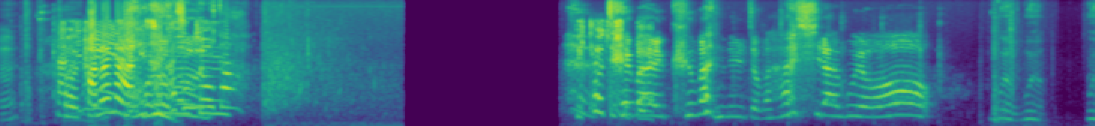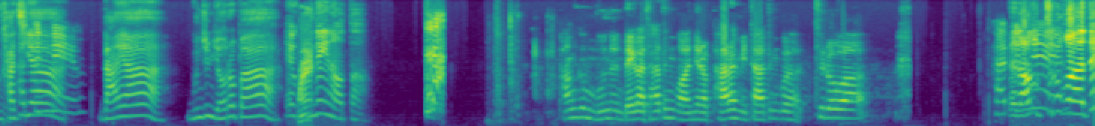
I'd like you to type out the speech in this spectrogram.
에? 어. 바나나 아니시면 좀 비켜주실게요. 제발 그만들 좀 하시라고요. 뭐야 뭐야? 가지야, 가지님. 나야. 문 좀 열어봐. 야 공댕이 나왔다. 방금 문은 내가 닫은 거 아니라 바람이 닫은 거야. 들어와. 야. 나도 들어가야 돼?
